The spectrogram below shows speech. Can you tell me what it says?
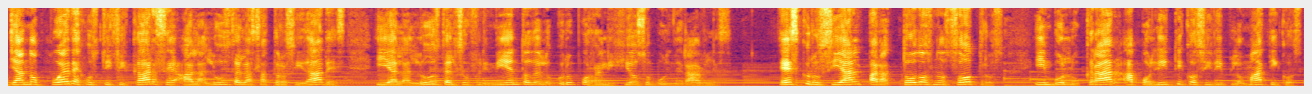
ya no puede justificarse a la luz de las atrocidades y a la luz del sufrimiento de los grupos religiosos vulnerables. Es crucial para todos nosotros involucrar a políticos y diplomáticos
